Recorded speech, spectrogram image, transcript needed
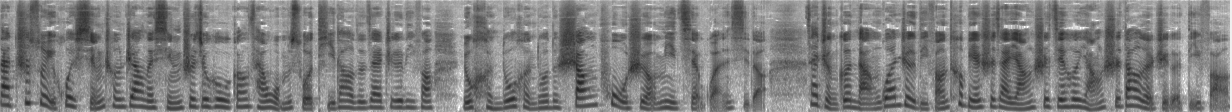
那之所以会形成这样的形制，就和我刚才我们所提到的，在这个地方有很多很多的商铺是有密切关系的。在整个南关这个地方，特别是在杨市街和杨市道的这个地方，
